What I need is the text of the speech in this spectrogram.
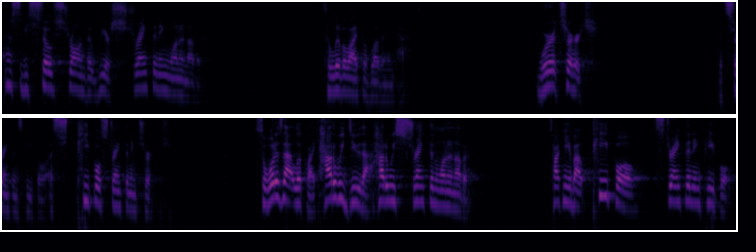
I want us to be so strong that we are strengthening one another to live a life of love and impact. We're a church that strengthens people, a people strengthening church. So, what does that look like? How do we do that? How do we strengthen one another? Talking about people strengthening people.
